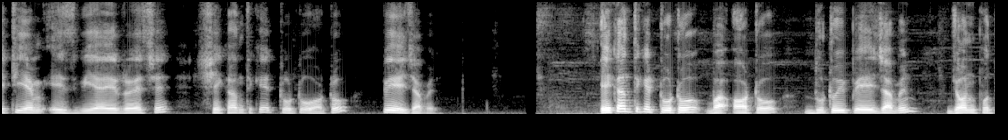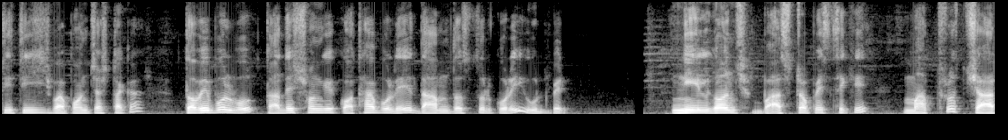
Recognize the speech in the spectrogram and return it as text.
এটিএম, এসবিআই রয়েছে, সেখান থেকে টোটো, অটো পেয়ে যাবেন। এখান থেকে টোটো বা অটো দুটোই পেয়ে যাবেন, জনপ্রতি তিরিশ বা পঞ্চাশ টাকা। তবে বলব, তাদের সঙ্গে কথা বলে দাম দস্তর করেই উঠবেন। নীলগঞ্জ বাস স্টপেজ থেকে মাত্র চার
